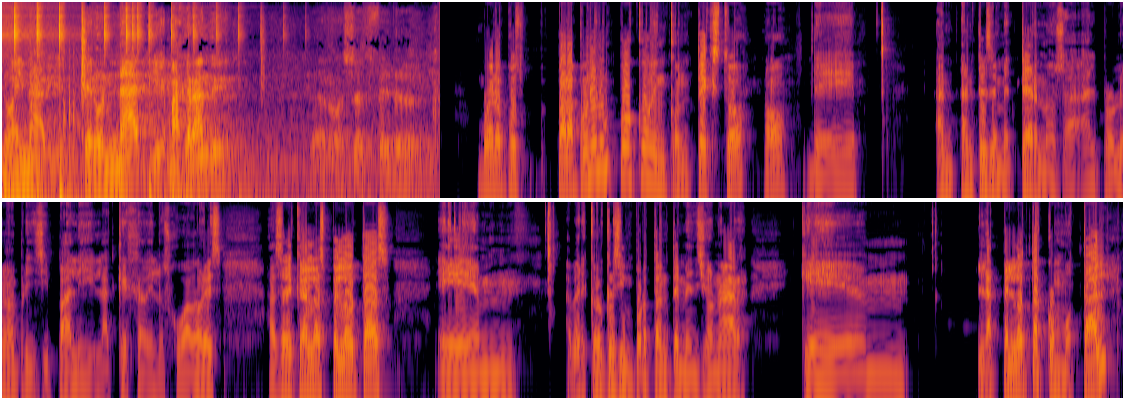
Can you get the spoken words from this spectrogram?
No hay nadie, pero nadie más grande. Bueno, pues para poner un poco en contexto, ¿no? De an antes de meternos al problema principal y la queja de los jugadores acerca de las pelotas, eh, a ver, creo que es importante mencionar que um, la pelota como tal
